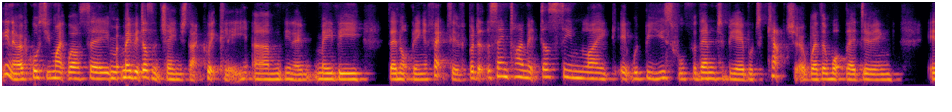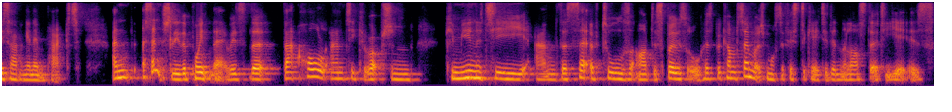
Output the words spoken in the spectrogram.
you know, of course, you might well say maybe it doesn't change that quickly. Um, you know, maybe they're not being effective. But at the same time, it does seem like it would be useful for them to be able to capture whether what they're doing is having an impact. And essentially, the point there is that that whole anti corruption community and the set of tools at our disposal has become so much more sophisticated in the last 30 years.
